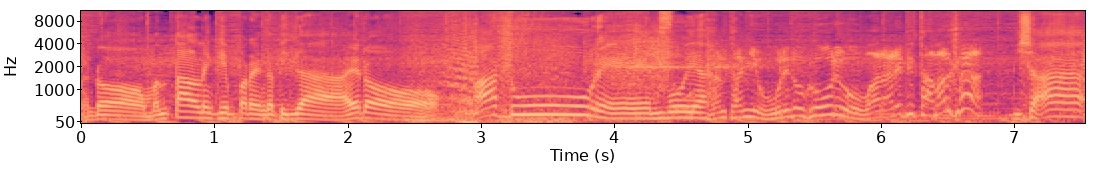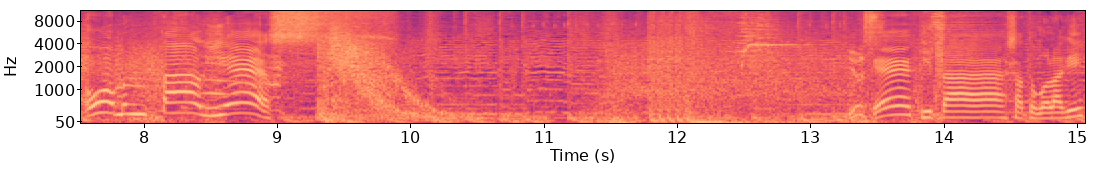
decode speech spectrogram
Nah dong mental nih kiper yang ketiga. Ayo dong. Aduh Rainbow ya. Bisa oh mental yes oke okay, kita satu gol lagi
